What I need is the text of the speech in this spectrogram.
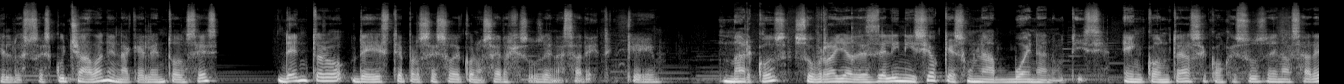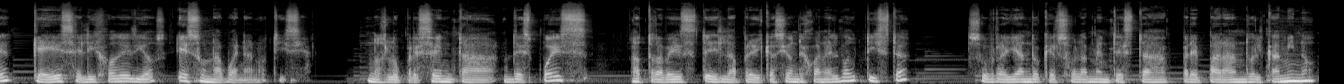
que los escuchaban en aquel entonces dentro de este proceso de conocer a Jesús de Nazaret, que Marcos subraya desde el inicio que es una buena noticia. Encontrarse con Jesús de Nazaret, que es el Hijo de Dios, es una buena noticia. Nos lo presenta después a través de la predicación de Juan el Bautista, subrayando que él solamente está preparando el camino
